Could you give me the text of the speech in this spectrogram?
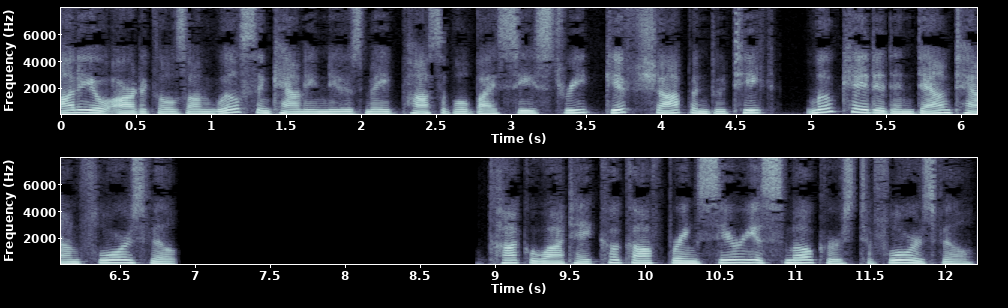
Audio articles on Wilson County News made possible by C Street Gift Shop and Boutique, located in downtown Floresville. Cacahuate Cook Off brings serious smokers to Floresville.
